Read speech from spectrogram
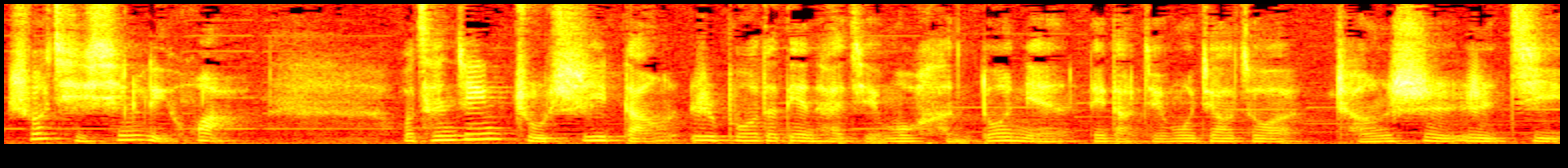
说起心里话，我曾经主持一档日播的电台节目很多年，那档节目叫做《城市日记》。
